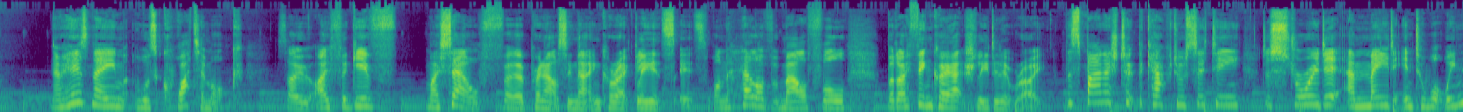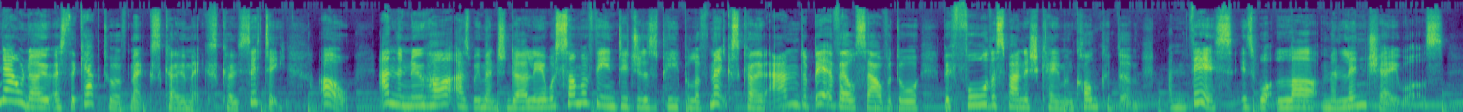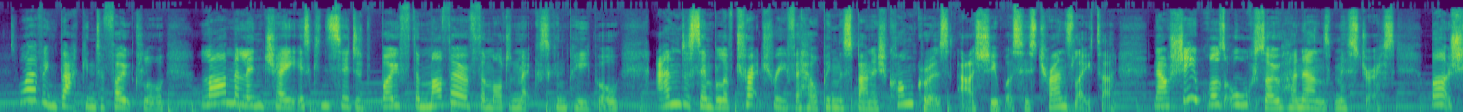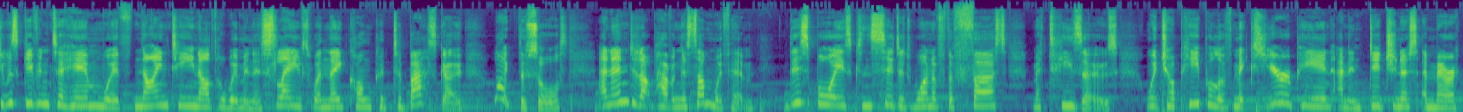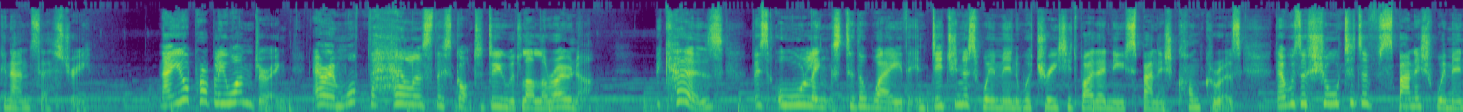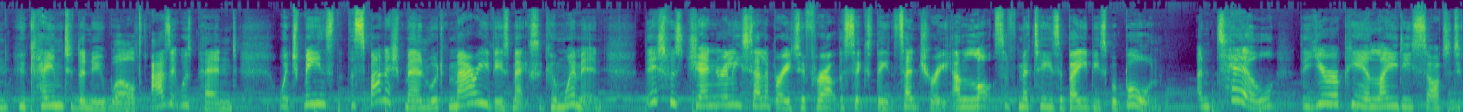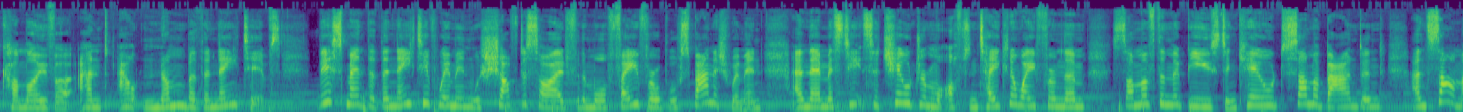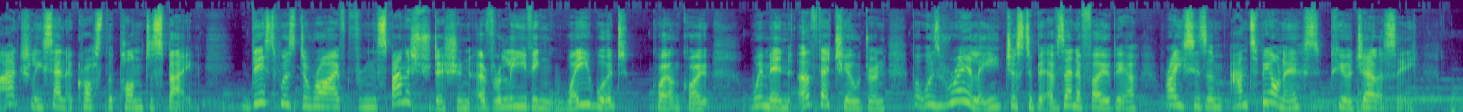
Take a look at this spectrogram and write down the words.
Now, his name was Cuauhtemoc, so I forgive myself for pronouncing that incorrectly. It's it's one hell of a mouthful, but I think I actually did it right. The Spanish took the capital city, destroyed it, and made it into what we now know as the capital of Mexico, Mexico City. Oh, and the Nahua, as we mentioned earlier, were some of the indigenous people of Mexico and a bit of El Salvador before the Spanish came and conquered them. And this is what La Malinche was. Swerving back into folklore, La Malinche is considered both the mother of the modern Mexican people and a symbol of treachery for helping the Spanish conquerors, as she was his translator. Now, she was also Hernan's mistress, but she was given to him with 19 other women as slaves when they conquered Tabasco, like the source, and ended up having a son with him. This boy is considered one of the first mestizos, which are people of mixed European and indigenous American ancestry. Now you're probably wondering, Erin, what the hell has this got to do with La Llorona? Because this all links to the way that indigenous women were treated by their new Spanish conquerors. There was a shortage of Spanish women who came to the New World as it was penned, which means that the Spanish men would marry these Mexican women. This was generally celebrated throughout the 16th century, and lots of Mestiza babies were born until the European ladies started to come over and outnumber the natives. This meant that the native women were shoved aside for the more favourable Spanish women, and their mestiza children were often taken away from them, some of them abused and killed, some abandoned, and some actually sent across the pond to Spain. This was derived from the Spanish tradition of relieving wayward, quote unquote, women of their children, but was really just a bit of xenophobia, racism, and to be honest, pure jealousy.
